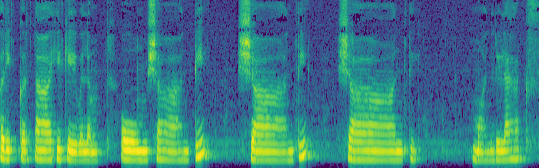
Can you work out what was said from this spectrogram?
हरिक करता हि केवलम. ओम शांती शांती शांती. मन रिलॅक्स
